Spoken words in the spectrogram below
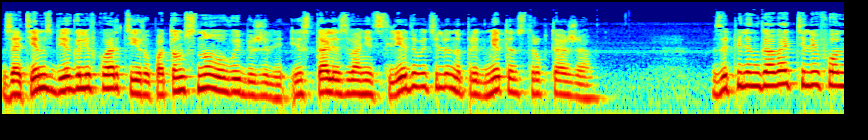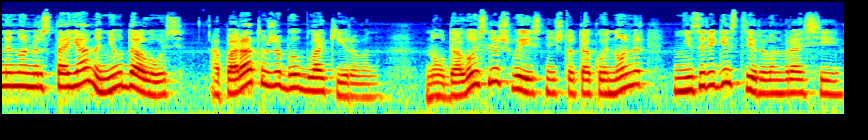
Затем сбегали в квартиру, потом снова выбежали и стали звонить следователю на предмет инструктажа. Запеленговать телефонный номер Стояна не удалось. Аппарат уже был блокирован. Но удалось лишь выяснить, что такой номер не зарегистрирован в России.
